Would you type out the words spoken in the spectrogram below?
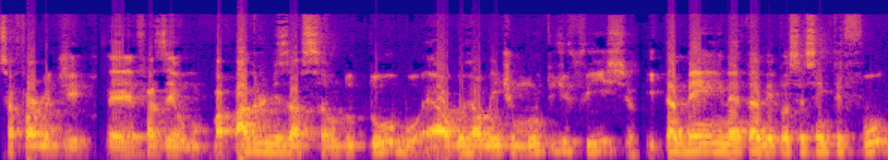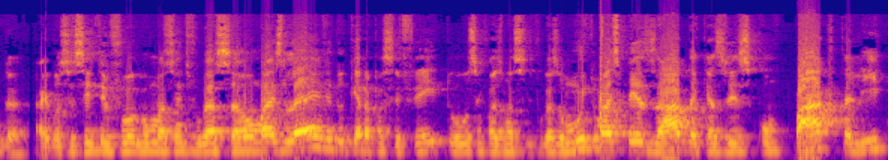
essa forma de é, fazer uma padronização do tubo é algo realmente muito difícil. E também, né, também você centrifuga, aí você centrifuga uma centrifugação mais leve do que era para ser feito, ou você faz uma centrifugação muito mais pesada, que às vezes compacta ali,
